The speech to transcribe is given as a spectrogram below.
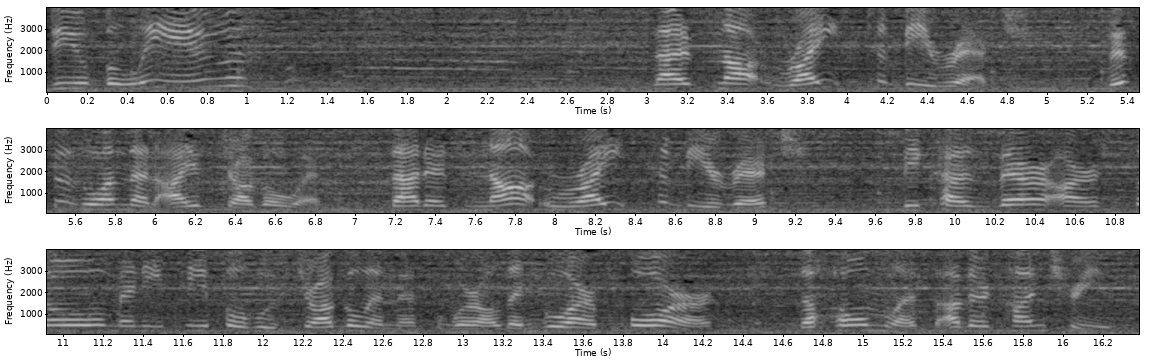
Do you believe that it's not right to be rich? This is one that I struggle with. That it's not right to be rich because there are so many people who struggle in this world and who are poor, the homeless, other countries.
